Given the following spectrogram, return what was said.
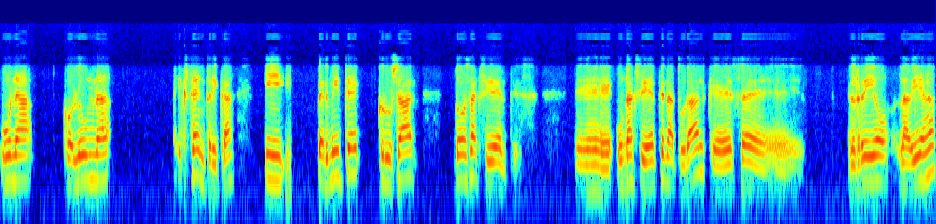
una columna excéntrica y permite cruzar dos accidentes. Eh, un accidente natural que es eh, el río La Vieja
